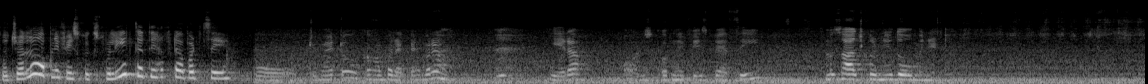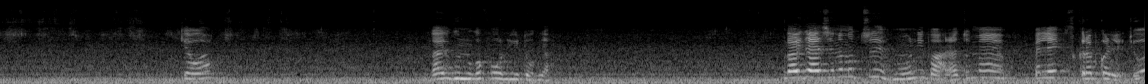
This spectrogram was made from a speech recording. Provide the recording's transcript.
तो चलो अपने फेस को एक्सफोलिएट करते हैं फटाफट से। टमाटो कहाँ पर है बड़ा ये रहा। और इसको अपने फेस पे ऐसे ही मसाज करनी है दो मिनट। क्या हुआ? गाइस, गुन्नू का फ़ोन हीट हो गया। गाइस, ऐसे ना मुझसे हो नहीं पा रहा तो मैं पहले स्क्रब कर लेती हूँ।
